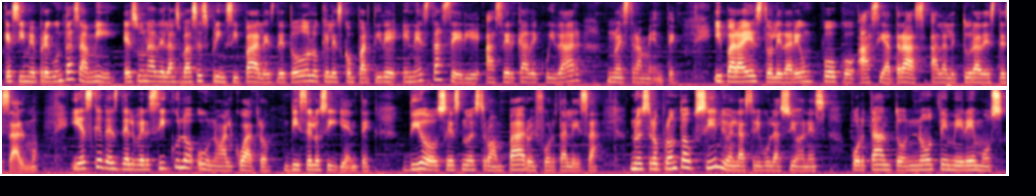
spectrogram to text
que si me preguntas a mí, es una de las bases principales de todo lo que les compartiré en esta serie acerca de cuidar nuestra mente. Y para esto le daré un poco hacia atrás a la lectura de este salmo. Y es que desde el versículo 1 al 4 dice lo siguiente, Dios es nuestro amparo y fortaleza, nuestro pronto auxilio en las tribulaciones. Por tanto, no temeremos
